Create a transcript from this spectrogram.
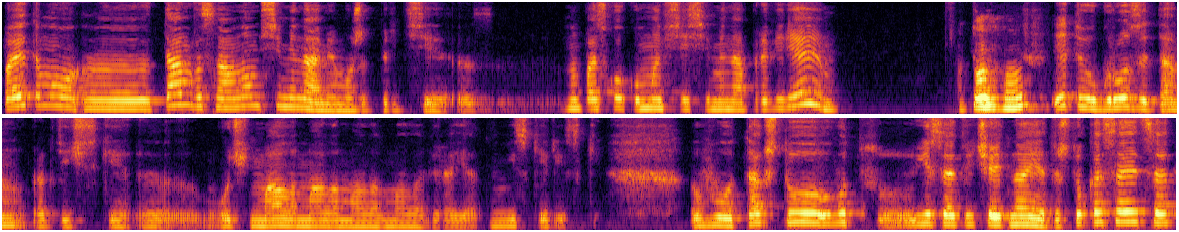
Поэтому э, там в основном семенами может прийти. Но поскольку мы все семена проверяем, то угу. этой угрозы там практически э, очень мало, мало, мало, мало вероятно, низкие риски. Вот, так что вот если отвечать на это, что касается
